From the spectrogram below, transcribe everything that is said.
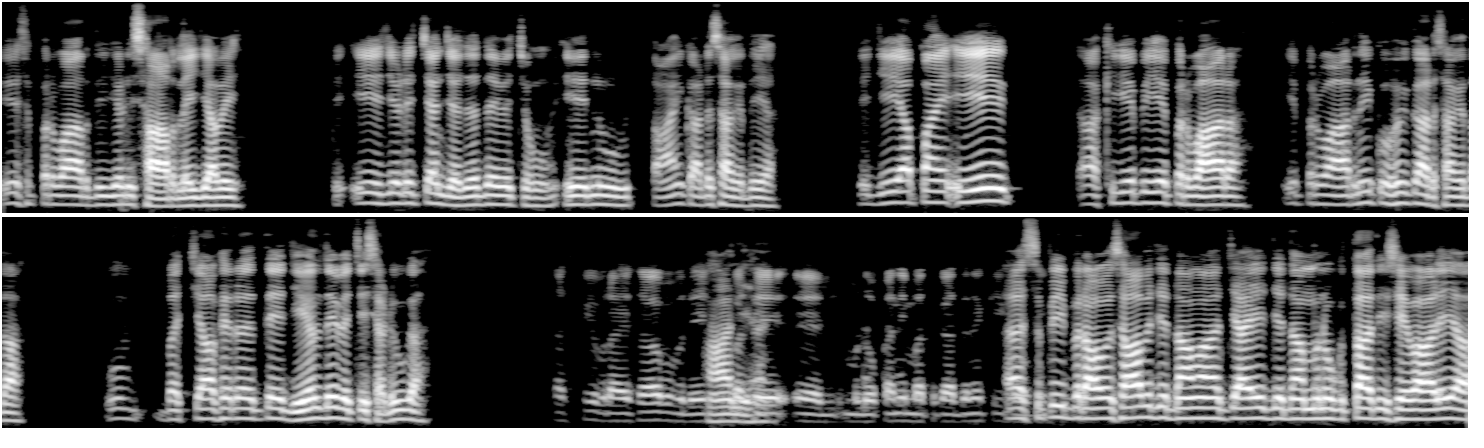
ਇਸ ਪਰਿਵਾਰ ਦੀ ਜਿਹੜੀ ਸਾਰ ਲਈ ਜਾਵੇ ਅਤੇ ਇਹ ਜਿਹੜੇ ਝੰਜਟ ਦੇ ਵਿੱਚੋਂ ਇਹਨੂੰ ਤਾਂ ਹੀ ਕੱਢ ਸਕਦੇ ਆ। ਅਤੇ ਜੇ ਆਪਾਂ ਇਹ ਆਖੀਏ ਵੀ ਇਹ ਪਰਿਵਾਰ ਆ, ਇਹ ਪਰਿਵਾਰ ਨਹੀਂ ਕੋਈ ਕਰ ਸਕਦਾ ਉਹ ਬੱਚਾ ਫਿਰ ਤੇ ਜੇਲ੍ਹ ਦੇ ਵਿੱਚ ਹੀ ਸੜੂਗਾ ਐਸਪੀ ਉਬਰਾਏ ਸਾਹਿਬ ਵਿਦੇਸ਼ ਅਹ, ਲੋਕਾਂ ਦੀ ਮਦਦ ਕਰਦੇ ਨੇ ਕੀ? ਐਸਪੀ ਬਰਾਓ ਸਾਹਿਬ ਜਿੱਦਾਂ ਵਾ ਚਾਹੇ ਜਿੱਦਾਂ ਮਨੁੱਖਤਾ ਦੀ ਸੇਵਾ ਵਾਲੇ ਆ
